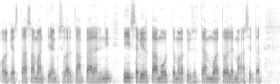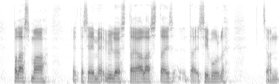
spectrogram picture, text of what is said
oikeastaan saman tien, kun se laitetaan päälle, niin niissä virtaa muuttamalla pystytään muotoilemaan sitä plasmaa, että se ei mene ylös tai alas tai, tai sivulle. Se on,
